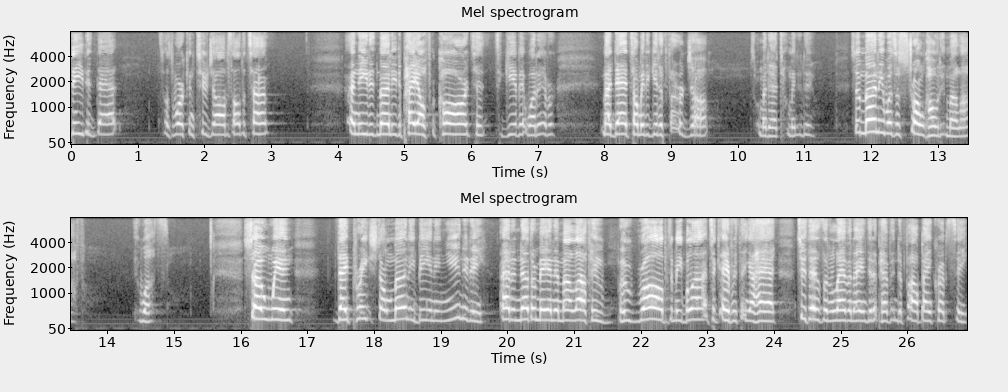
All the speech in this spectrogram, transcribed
needed that. So I was working two jobs all the time. I needed money to pay off a car, to, to give it, whatever. My dad told me to get a third job. That's what my dad told me to do. So money was a stronghold in my life. It was. So when they preached on money being in unity, I had another man in my life who, who robbed me blind, took everything I had. 2011, I ended up having to file bankruptcy.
